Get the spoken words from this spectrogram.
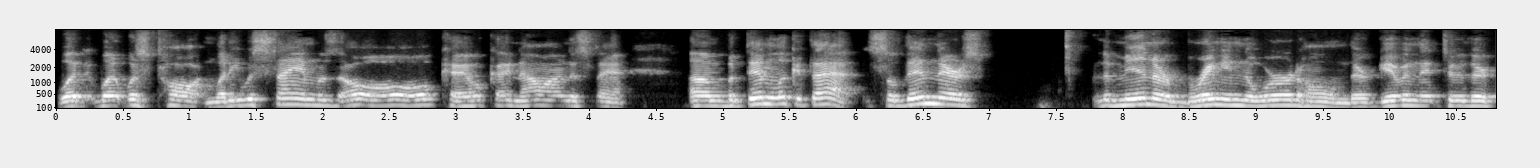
what what was taught and what he was saying was, oh, oh okay, okay, now I understand. Um, but then look at that. So then there's the men are bringing the word home. They're giving it to their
